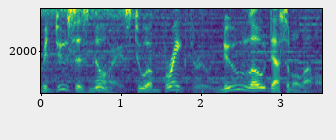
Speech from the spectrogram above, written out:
reduces noise to a breakthrough new low decibel level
